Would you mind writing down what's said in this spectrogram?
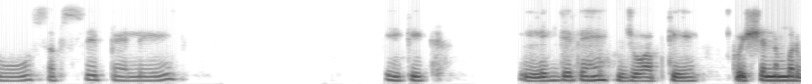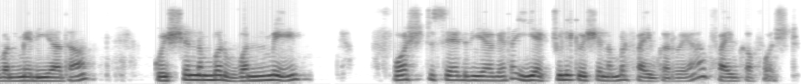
तो सबसे पहले एक एक लिख देते हैं जो आपके क्वेश्चन नंबर वन में दिया था। क्वेश्चन नंबर वन में फ़र्स्ट सेट दिया गया था। ये एक्चुअली क्वेश्चन नंबर फाइव कर रहे हैं फाइव का first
